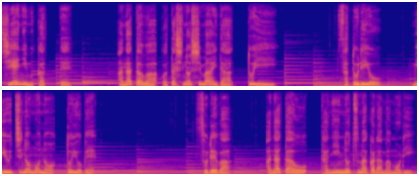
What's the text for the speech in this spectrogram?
知恵に向かって、あなたは私の姉妹だと言い、悟りを身内のものと呼べ。それはあなたを他人の妻から守り、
